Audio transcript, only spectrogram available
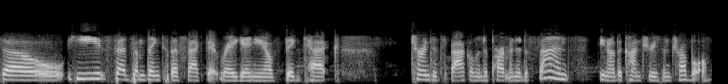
so he said something to the effect that Reagan, you know, if big tech turns its back on the Department of Defense, you know, the country's in trouble.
